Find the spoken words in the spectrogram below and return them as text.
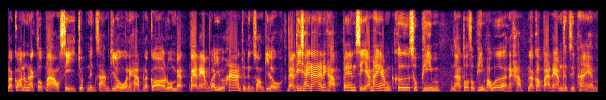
แล้วก็น้ำหนักตัวเปล่า 4.13 กิโลนะครับ แล้วก็รวมแบต8แอมป์ก็อยู่ 5.12 กิโลแบตที่ใช้ได้นะครับเป็น4แอมป์5แอมป์คือซูพีมนะตัวซูพีมพาวเวอร์นะครับ แล้วก็ 8 แอมป์ถึง 15 แอมป์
